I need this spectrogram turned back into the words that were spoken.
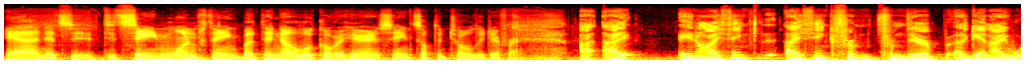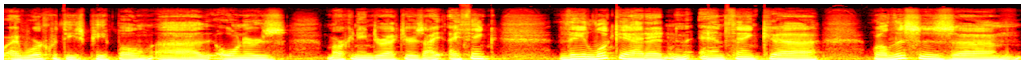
and it's it's saying one thing, but then I'll look over here and it's saying something totally different. I, I you know I think I think from from their again I, I work with these people uh, owners marketing directors. I, I think they look at it and, and think uh, well this is um,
